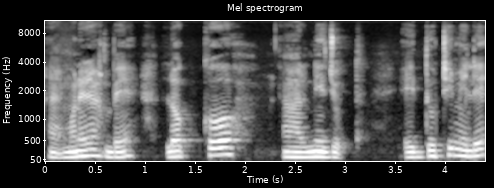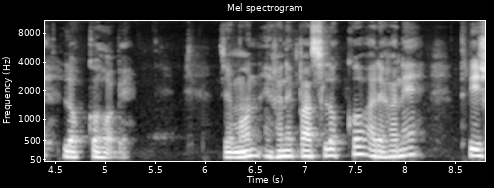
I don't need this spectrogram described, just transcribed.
হ্যাঁ মনে রাখবে লক্ষ্য আর নিযুত। এই দুটি মিলে লক্ষ হবে। যেমন, এখানে পাঁচ লক্ষ আর এখানে ত্রিশ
